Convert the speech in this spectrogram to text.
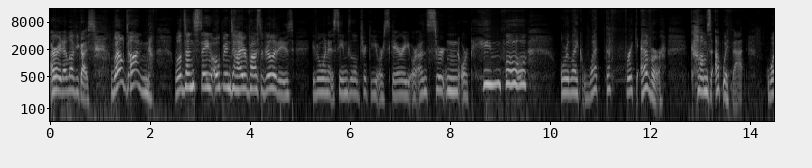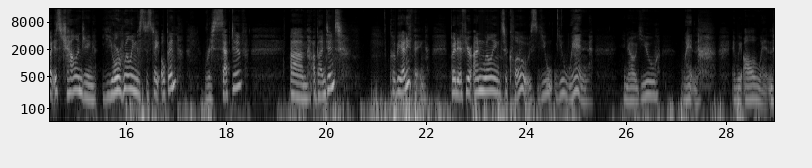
All right, I love you guys. Well done. Well done staying open to higher possibilities, even when it seems a little tricky or scary or uncertain or painful or like what the frick ever comes up with that. What is challenging your willingness to stay open, receptive, um, abundant, could be anything. But if you're unwilling to close, you you win. You know, you win. And we all win.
